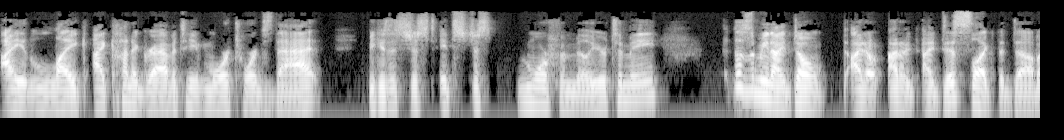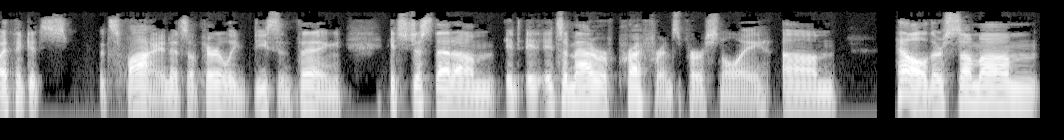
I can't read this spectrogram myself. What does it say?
I like I kind of gravitate more towards that because it's just it's just more familiar to me. It doesn't mean I don't I don't I don't I dislike the dub. I think it's it's fine. It's a fairly decent thing. It's just that um it, it it's a matter of preference personally. Um hell, there's some um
